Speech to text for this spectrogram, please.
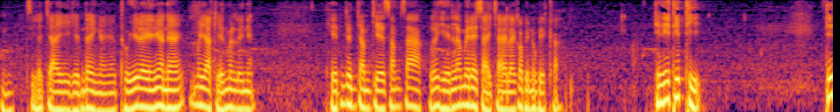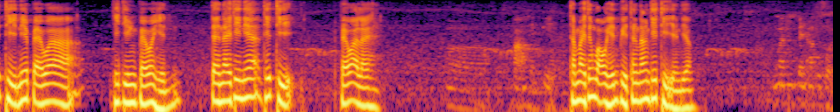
อืมเสียใจเห็นได้ไง ถุยเลยเนี่ยนะไม่อยากเห็นมันเลยเนี่ย เห็นจนจำเจซ้ำซาก หรือเห็นแล้วไม่ได้ใส่ใจอะไรก็เป็นอุเบกขาทีนี้ทิฏฐิ ทิฏฐินี่แปลว่าจริงๆแปลว่าเห็น แต่ในที่เนี้ย ทิฏฐิ แปลว่าอะไรเอ่อความเห็นผิดทำไมถึงบอกว่าเห็นผิดทั้งทั้งๆทิฏฐิอย่างเดียว มันเป็นอกุศล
